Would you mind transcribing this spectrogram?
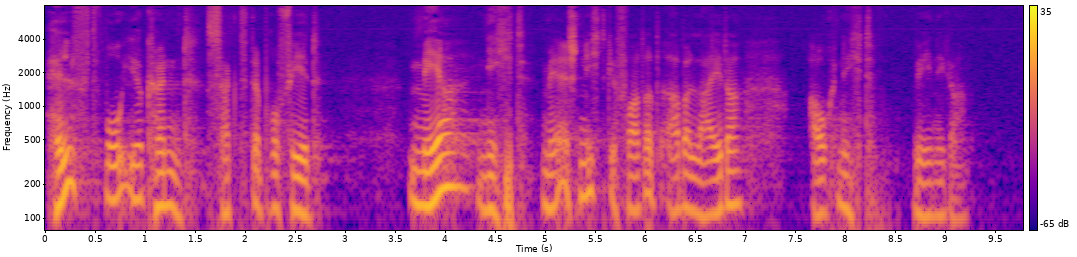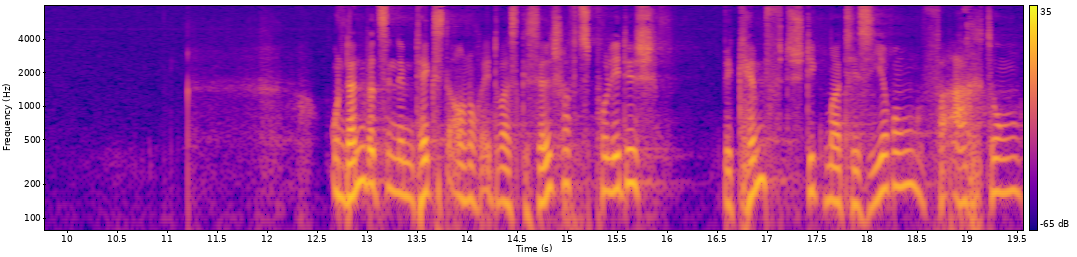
Helft, wo ihr könnt, sagt der Prophet. Mehr nicht. Mehr ist nicht gefordert, aber leider auch nicht weniger. Und dann wird es in dem Text auch noch etwas gesellschaftspolitisch. Bekämpft Stigmatisierung, Verachtung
